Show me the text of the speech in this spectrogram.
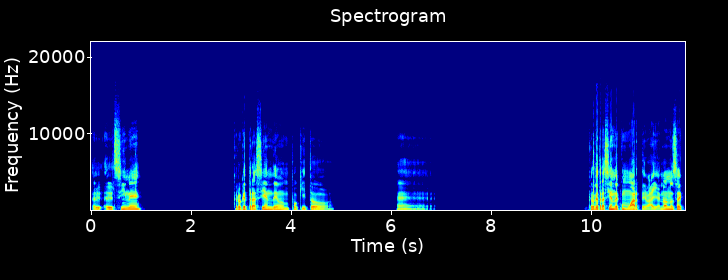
El, el cine creo que trasciende un poquito eh, Creo que trasciende como arte, vaya. No, no sé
